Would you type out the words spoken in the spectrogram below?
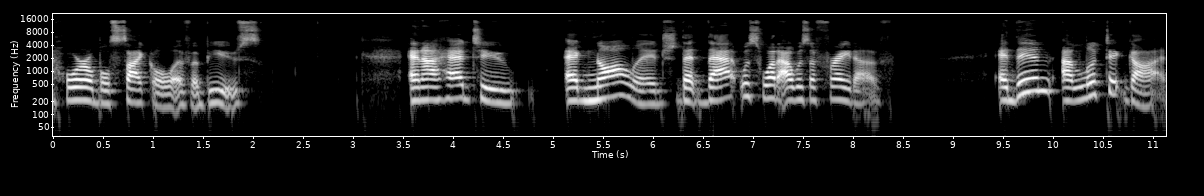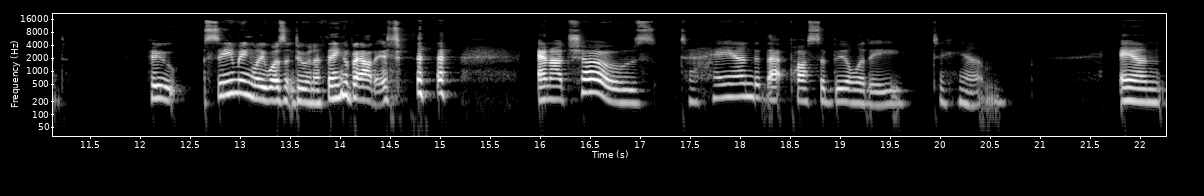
horrible cycle of abuse and I had to acknowledge that that was what I was afraid of. And then I looked at God who seemingly wasn't doing a thing about it. and I chose to hand that possibility to him. And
